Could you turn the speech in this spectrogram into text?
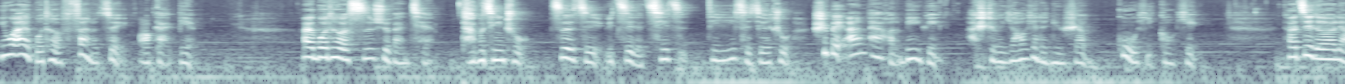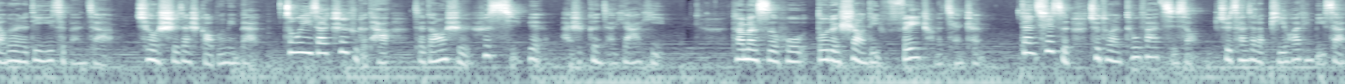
因为艾伯特犯了罪而改变。艾伯特思绪万千，他不清楚自己与自己的妻子第一次接触是被安排好的命运，还是这个妖艳的女人故意勾引。他记得两个人的第一次搬家，却又实在是搞不明白。作为一家之主的他，在当时是喜悦还是更加压抑？他们似乎都对上帝非常的虔诚，但妻子却突然突发奇想，去参加了皮划艇比赛。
